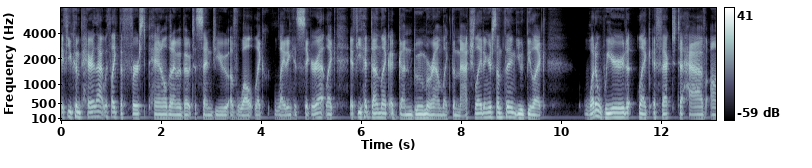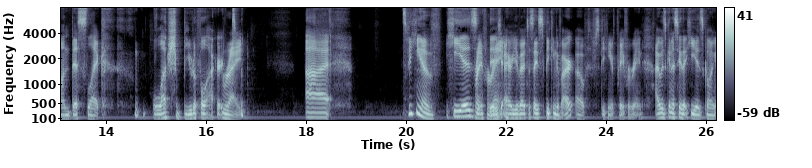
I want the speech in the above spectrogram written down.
if you compare that with like the first panel that I'm about to send you of Walt like lighting his cigarette, like if he had done like a gun boom around like the match lighting or something, you would be like, what a weird like effect to have on this like lush, beautiful art. Right. Uh Speaking of he is Pray for Rain. Are you about to say speaking of art? Oh, speaking of Pray for Rain. I was going to say that he is going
